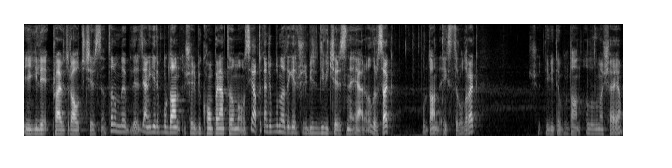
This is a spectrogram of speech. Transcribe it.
ilgili private route içerisinde tanımlayabiliriz. Yani gelip buradan şöyle bir komponent tanımlaması yaptık ancak bunları da gelip şöyle bir div içerisine eğer alırsak buradan ekstra olarak şu div'i de buradan alalım aşağıya.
